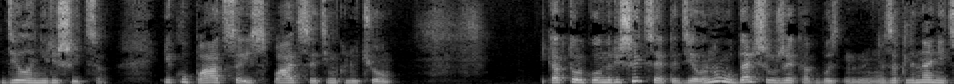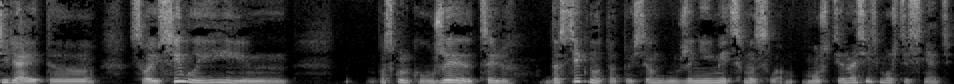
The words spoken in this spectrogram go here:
дело не решится. и купаться, и спать с этим ключом. И как только он решится это дело, ну, дальше уже как бы заклинание теряет э, свою силу, и поскольку уже цель достигнута, то есть он уже не имеет смысла. Можете носить, можете снять.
